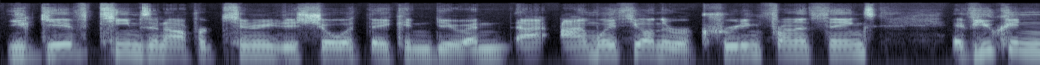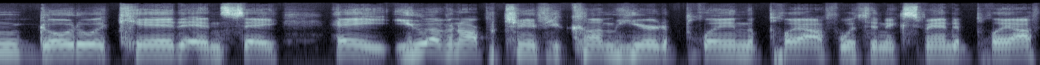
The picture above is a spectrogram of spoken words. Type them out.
you give teams an opportunity to show what they can do, and I, I'm with you on the recruiting front of things. If you can go to a kid and say, "Hey, you have an opportunity if you come here to play in the playoff with an expanded playoff,"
